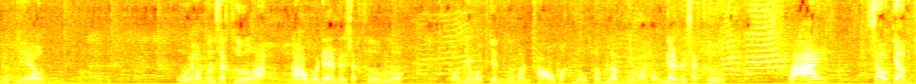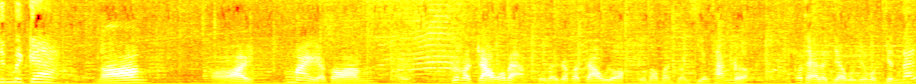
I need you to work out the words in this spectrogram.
Được nhiều. Ui, không tính sát thương à? Nó không có đếm được sát thương luôn. Còn nhân vật chính của mình phâu mặc dù tùm lâm vậy mà vẫn đếm được sát thương. Vãi 690k ngon. Rồi mày hả con? Rất là trâu các bạn. Tụi này rất là trâu luôn, nhưng mà mình vẫn chiến thắng được. Có thể là nhờ vào nhân vật chính đấy.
